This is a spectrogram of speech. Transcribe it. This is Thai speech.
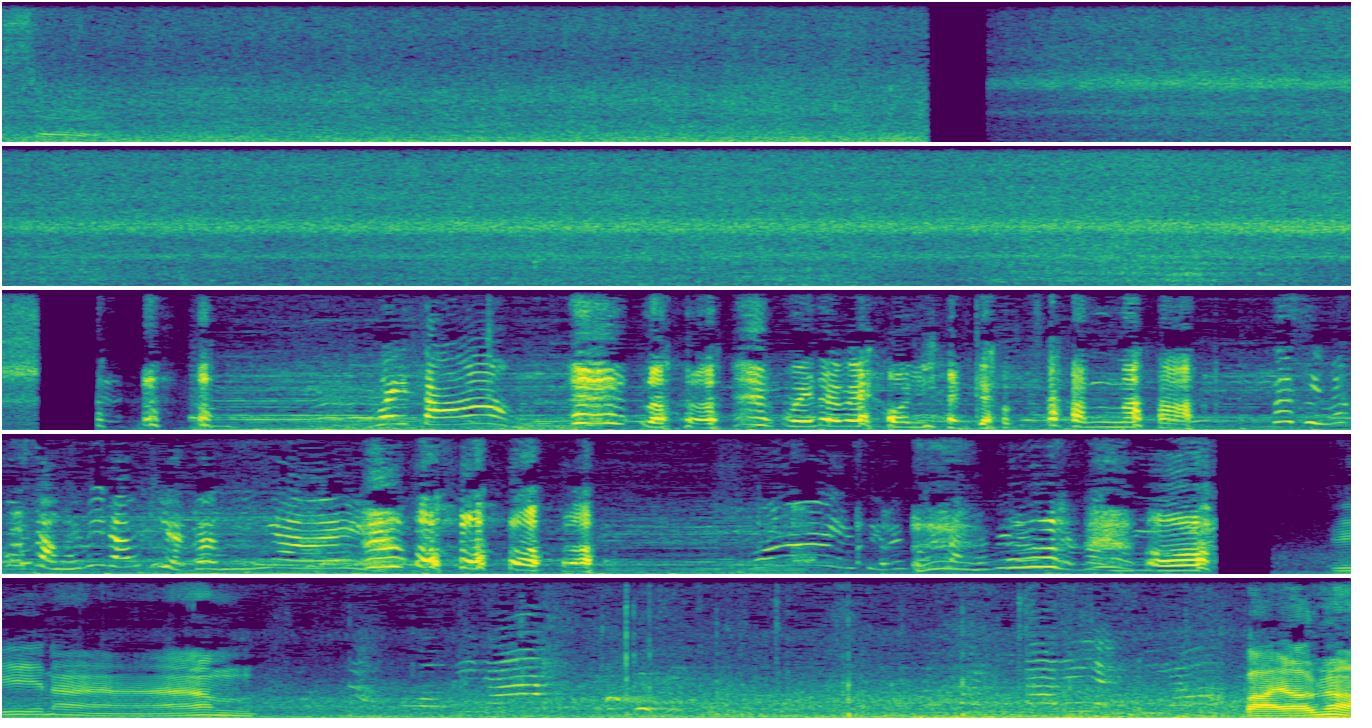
sir ไม่ต้อง ไม่ได้ไปโดนเหยียดกับฉันนะ แต่สิเป็นคนสั่งให้พี่น้ำเขียนแบบนี้ไง ไม่สิเป็นคนสั่งให้พี่น้ำเขียนแบบนี้ พี่น้ตัวพี่น้ำหน้าได้ อย่า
